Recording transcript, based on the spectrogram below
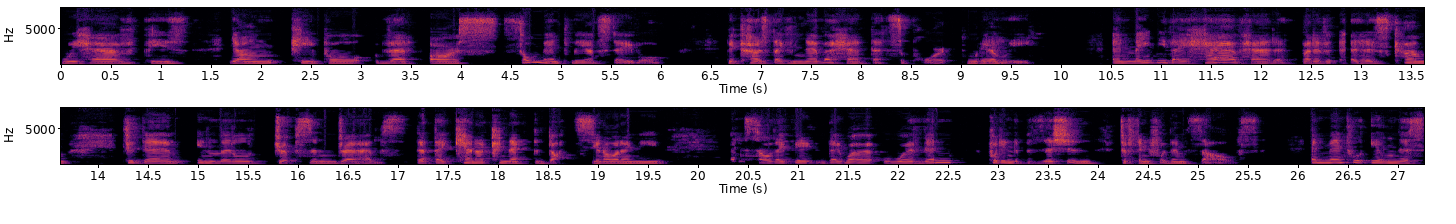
we have these young people that are so mentally unstable because they've never had that support, really. And maybe they have had it, but it has come to them in little drips and drabs that they cannot connect the dots. You know what I mean? And so they they were were then put in the position to fend for themselves. And mental illness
